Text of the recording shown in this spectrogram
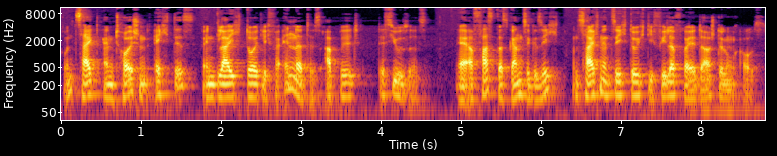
und zeigt ein täuschend echtes, wenngleich deutlich verändertes Abbild des Users. Er erfasst das ganze Gesicht und zeichnet sich durch die fehlerfreie Darstellung aus.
